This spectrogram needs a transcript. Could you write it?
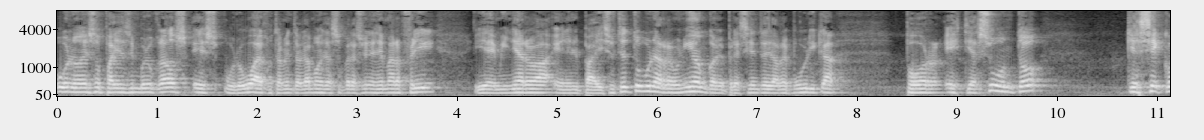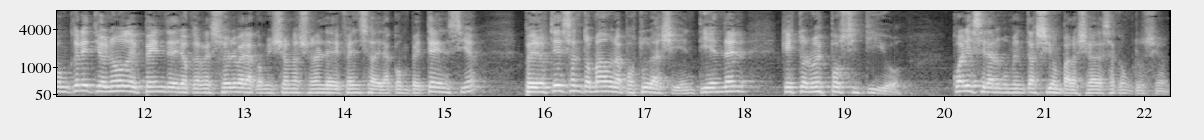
Uno de esos países involucrados es Uruguay. Justamente hablamos de las operaciones de Marfrig y de Minerva en el país. Usted tuvo una reunión con el presidente de la República por este asunto. Que se concrete o no depende de lo que resuelva la Comisión Nacional de Defensa de la Competencia, pero ustedes han tomado una postura allí, entienden que esto no es positivo. ¿Cuál es la argumentación para llegar a esa conclusión?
